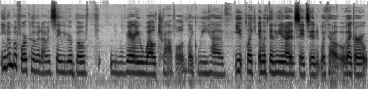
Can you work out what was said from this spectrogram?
even before COVID, I would say we were both very well traveled. Like we have, like within the United States and without, like or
